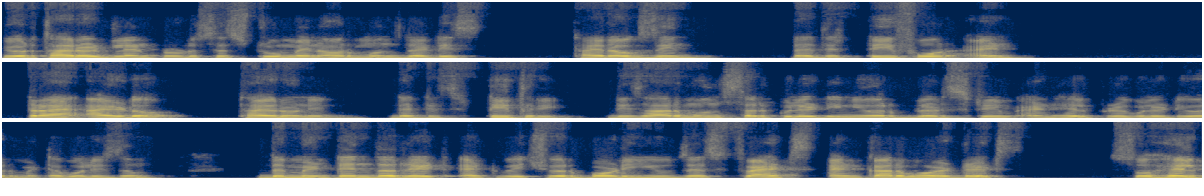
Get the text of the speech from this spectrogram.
Your thyroid gland produces two main hormones that is thyroxine that is T four and triiodothyronine thyronin that is T3. These hormones circulate in your bloodstream and help regulate your metabolism. They maintain the rate at which your body uses fats and carbohydrates. So help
